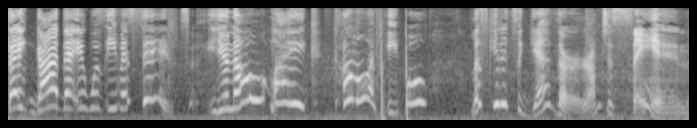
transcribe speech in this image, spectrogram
thank God that it was even sent. You know, like, come on, people let's get it together. I'm just saying,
